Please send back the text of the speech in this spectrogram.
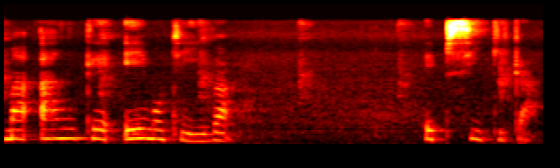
ma anche emotiva e psichica.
